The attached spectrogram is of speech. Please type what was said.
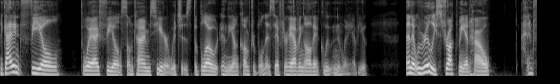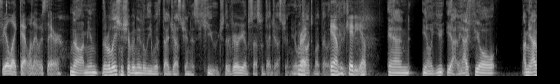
Like I didn't feel the way I feel sometimes here, which is the bloat and the uncomfortableness after having all that gluten and what have you. And it really struck me at how I didn't feel like that when I was there. No, I mean the relationship in Italy with digestion is huge. They're very obsessed with digestion. You know, we Right. talked about that with yeah, Katie. with Katie. Yep. and you know you yeah i mean i feel i mean i, I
